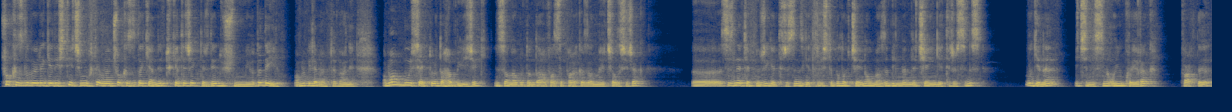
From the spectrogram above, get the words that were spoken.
Çok hızlı böyle geliştiği için muhtemelen çok hızlı da kendini tüketecektir diye düşünmüyor da değilim. Ama bilemem tabii hani. Ama bu sektör daha büyüyecek. İnsanlar buradan daha fazla para kazanmaya çalışacak. Ee, siz ne teknoloji getirirsiniz getirin. İşte blockchain olmaz da bilmem ne chain getirirsiniz. Bu gene içerisine oyun koyarak farklı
